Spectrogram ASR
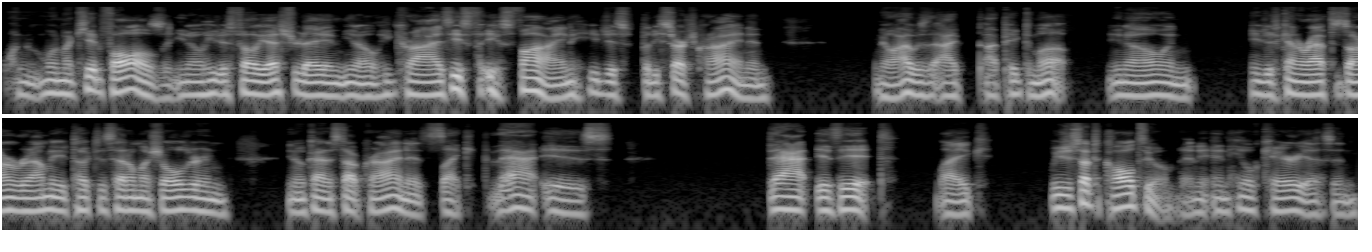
when when my kid falls, you know, he just fell yesterday and you know, he cries. He's he's fine. He just but he starts crying and you know, I was I I picked him up, you know, and he just kind of wrapped his arm around me, tucked his head on my shoulder and you know, kind of stopped crying. It's like that is that is it. Like we just have to call to him and and he'll carry us and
